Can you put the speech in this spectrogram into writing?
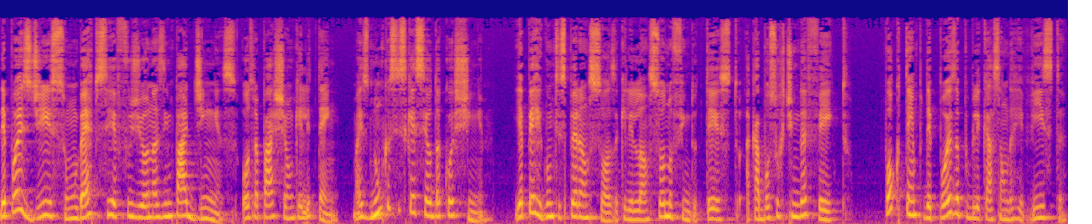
Depois disso, Humberto se refugiou nas empadinhas, outra paixão que ele tem, mas nunca se esqueceu da coxinha. E a pergunta esperançosa que ele lançou no fim do texto acabou surtindo efeito. Pouco tempo depois da publicação da revista,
